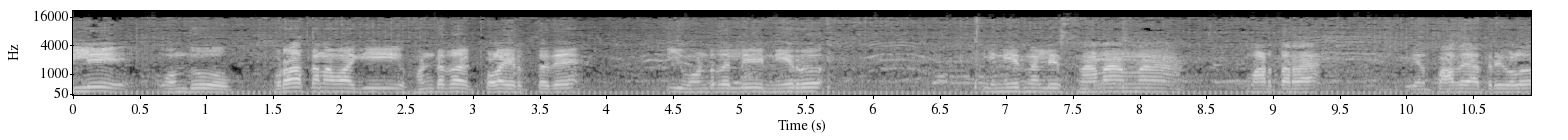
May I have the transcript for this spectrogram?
ಇಲ್ಲಿ ಒಂದು ಪುರಾತನವಾಗಿ ಹೊಂಡದ ಕೊಳ ಇರುತ್ತದೆ. ಈ ಹೊಂಡದಲ್ಲಿ ನೀರು, ಈ ನೀರಿನಲ್ಲಿ ಸ್ನಾನವನ್ನು ಮಾಡ್ತಾರೆ. ಏನು ಪಾದಯಾತ್ರಿಗಳು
